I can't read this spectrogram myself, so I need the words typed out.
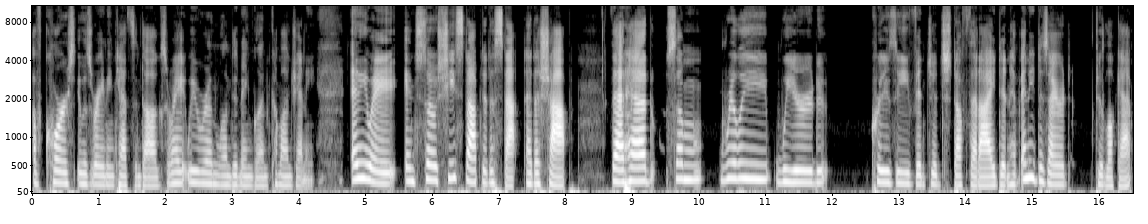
Of course it was raining cats and dogs right? We were in london england. Come on jenny. Anyway and so she stopped at a stop at a shop that had some really weird crazy vintage stuff that i didn't have any desire to look at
